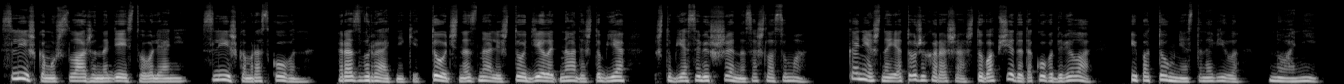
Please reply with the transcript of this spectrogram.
Слишком уж слаженно действовали они, слишком раскованно. Развратники точно знали, что делать надо, чтобы я... чтобы я совершенно сошла с ума. Конечно, я тоже хороша, что вообще до такого довела. И потом не остановила. Но они...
